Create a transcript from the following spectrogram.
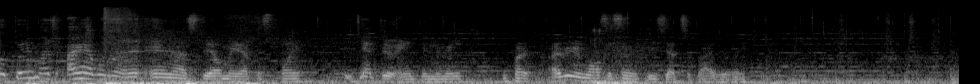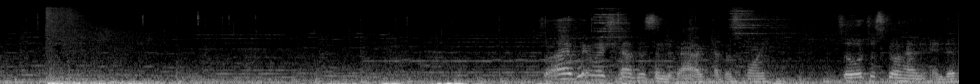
So pretty much, I have him in a stalemate at this point. He can't do anything to me. But I haven't even lost a single piece yet, surprisingly. So I pretty much have this in the bag at this point. So we'll just go ahead and end it.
